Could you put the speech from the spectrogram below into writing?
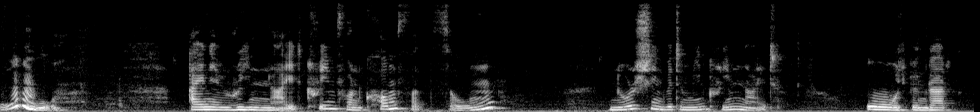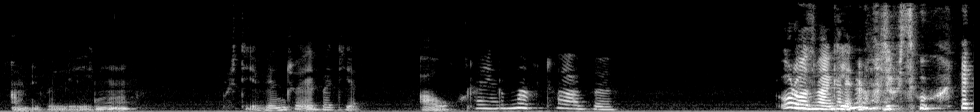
Uh, eine Renite Cream von Comfort Zone. Nourishing Vitamin Cream Night. Oh, ich bin gerade am überlegen, ob ich die eventuell bei dir auch reingemacht habe. Oder muss ich meinen Kalender nochmal durchsuchen?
